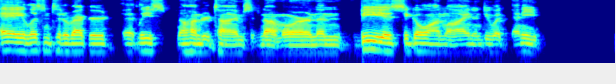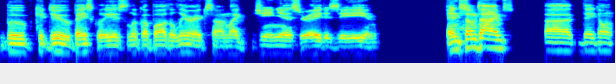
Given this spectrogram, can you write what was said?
a listen to the record at least a hundred times, if not more, and then B is to go online and do what any boob could do. Basically, is look up all the lyrics on like Genius or A to Z, and and sometimes uh, they don't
